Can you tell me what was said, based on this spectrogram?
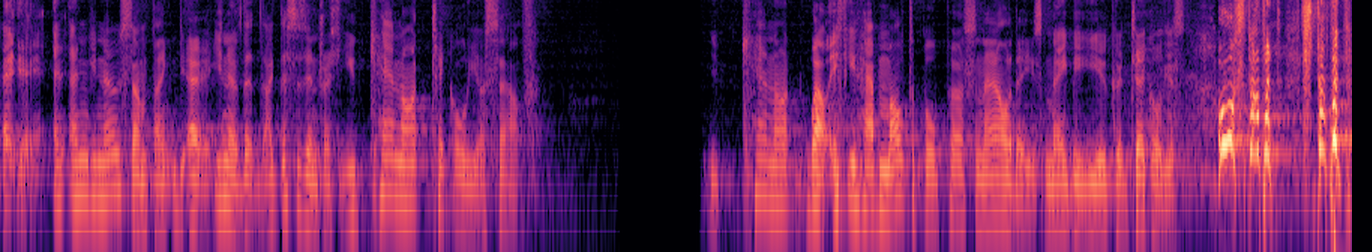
And, and, you know something, uh, you know, that, like, this is interesting. You cannot tickle yourself. You cannot, well, if you have multiple personalities, maybe you could tickle yourself. Oh, stop it! Stop it!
